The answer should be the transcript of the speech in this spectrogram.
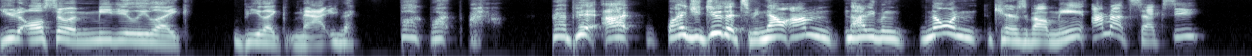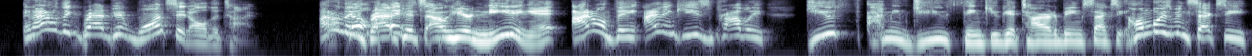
you'd also immediately like be like mad. You'd be like, fuck, what? Brad Pitt, I why'd you do that to me? Now I'm not even. No one cares about me. I'm not sexy, and I don't think Brad Pitt wants it all the time. I don't think No, Brad I- Pitt's out here needing it. I don't think. I think he's probably. Do you? I mean, do you think you get tired of being sexy? Homeboy's been sexy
